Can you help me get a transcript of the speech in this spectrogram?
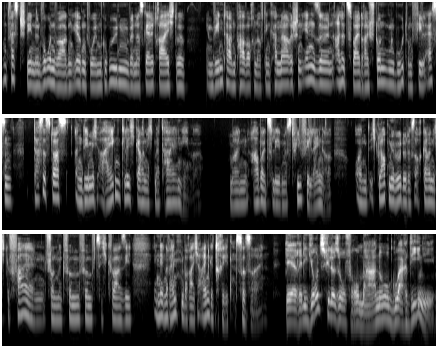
einen feststehenden Wohnwagen irgendwo im Grünen, wenn das Geld reichte, im Winter ein paar Wochen auf den Kanarischen Inseln, alle zwei, drei Stunden gut und viel essen. Das ist was, an dem ich eigentlich gar nicht mehr teilnehme. Mein Arbeitsleben ist viel, viel länger. Und ich glaube, mir würde das auch gar nicht gefallen, schon mit 55 quasi in den Rentenbereich eingetreten zu sein. Der Religionsphilosoph Romano Guardini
